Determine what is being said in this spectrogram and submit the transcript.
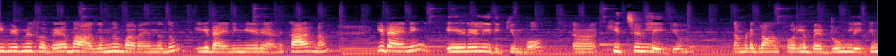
ഈ വീടിന്റെ ഹൃദയഭാഗം എന്ന് പറയുന്നതും ഈ ഡൈനിങ് ഏരിയ ആണ്. കാരണം ഈ ഡൈനിങ് ഏരിയയിൽ ഇരിക്കുമ്പോൾ കിച്ചണിലേക്കും നമ്മുടെ ഗ്രൗണ്ട് ഫ്ലോറിൽ ബെഡ്റൂമിലേക്കും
